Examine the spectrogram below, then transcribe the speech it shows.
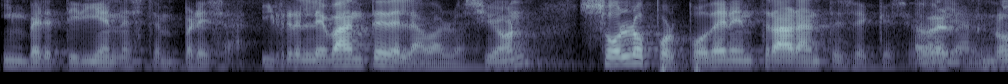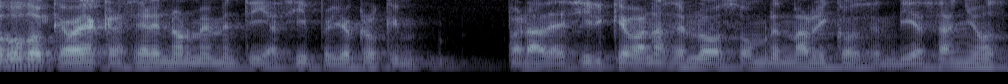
invertiría en esta empresa, irrelevante de la evaluación, solo por poder entrar antes de que se A ver, vayan. no dudo que vaya a crecer enormemente y así, pero yo creo que para decir que van a ser los hombres más ricos en 10 años,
